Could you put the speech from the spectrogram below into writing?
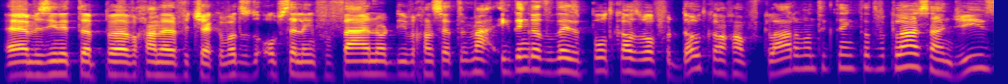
En we zien het op, eh, we gaan even checken. Wat is de opstelling voor Feyenoord die we gaan zetten? Maar ik denk dat ik deze podcast wel voor dood kan gaan verklaren. Want ik denk dat we klaar zijn, G's.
